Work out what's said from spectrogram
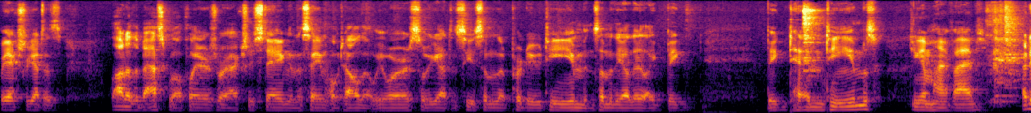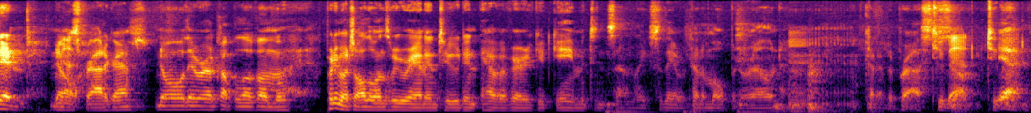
we actually got to. A lot of the basketball players were actually staying in the same hotel that we were, so we got to see some of the Purdue team and some of the other like big, Big Ten teams. Did you give them high fives? I didn't. No. Ask for autographs. no, there were a couple of them. Pretty much all the ones we ran into didn't have a very good game. It didn't sound like so they were kind of moping around, kind of depressed. Too So, bad, too yeah, bad.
